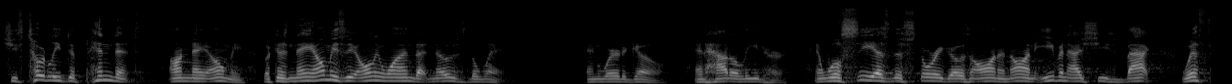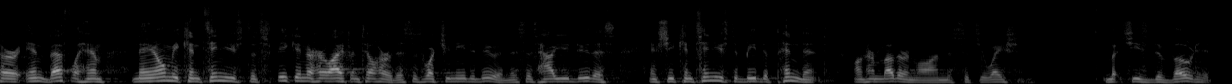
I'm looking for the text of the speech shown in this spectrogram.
She's totally dependent on Naomi because Naomi's the only one that knows the way and where to go and how to lead her. And we'll see as this story goes on and on, even as she's back with her in Bethlehem, Naomi continues to speak into her life and tell her, This is what you need to do, and this is how you do this. And she continues to be dependent on her mother in law in this situation. But she's devoted,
